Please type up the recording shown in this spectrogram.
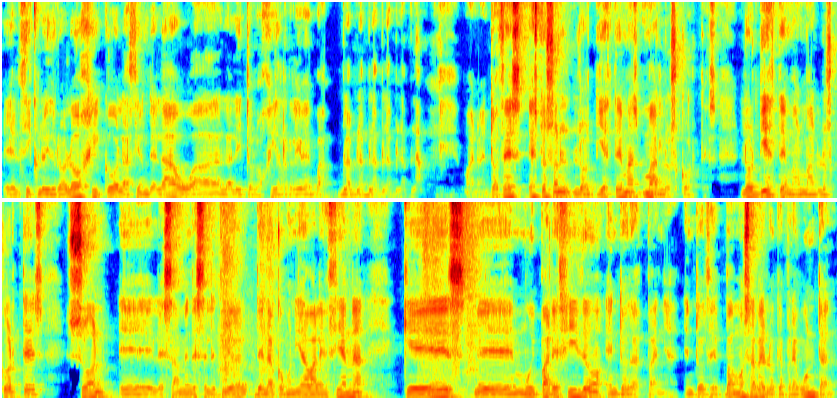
el ciclo hidrológico, la acción del agua, la litología, el relieve, bla, bla, bla, bla, bla, bla. Bueno, entonces estos son los 10 temas más los cortes. Los 10 temas más los cortes son eh, el examen de selectividad de la comunidad valenciana que es eh, muy parecido en toda España. Entonces vamos a ver lo que preguntan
